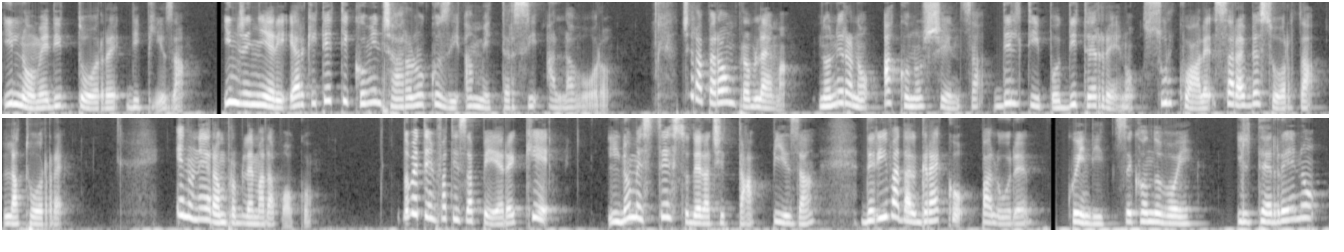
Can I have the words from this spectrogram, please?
il nome di Torre di Pisa. Ingegneri e architetti cominciarono così a mettersi al lavoro. C'era però un problema, non erano a conoscenza del tipo di terreno sul quale sarebbe sorta la torre. E non era un problema da poco. Dovete infatti sapere che il nome stesso della città, Pisa, deriva dal greco palure. Quindi, secondo voi, il terreno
